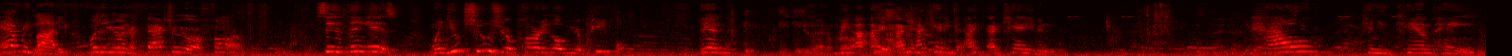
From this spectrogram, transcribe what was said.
Everybody, whether you're in a factory or a farm. See, the thing is, when you choose your party over your people, then I mean, I, I, mean, I can't even, I, I can't even. How can you campaign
